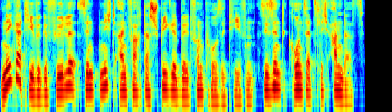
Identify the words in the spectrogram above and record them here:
Negative Gefühle sind nicht einfach das Spiegelbild von positiven, sie sind grundsätzlich anders.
